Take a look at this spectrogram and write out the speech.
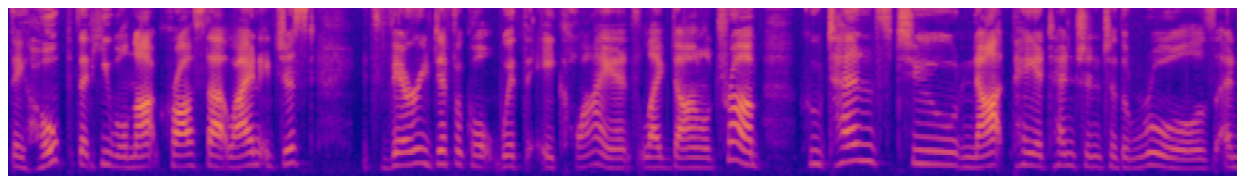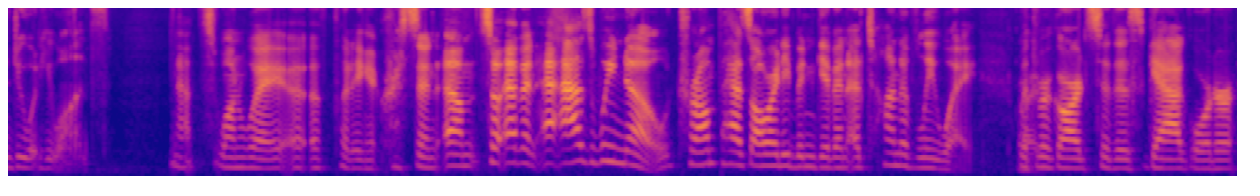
they hope that he will not cross that line, it just it's very difficult with a client like Donald Trump who tends to not pay attention to the rules and do what he wants. That's one way of putting it, Kristen. Um, so, Evan, as we know, Trump has already been given a ton of leeway with right. regards to this gag order.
